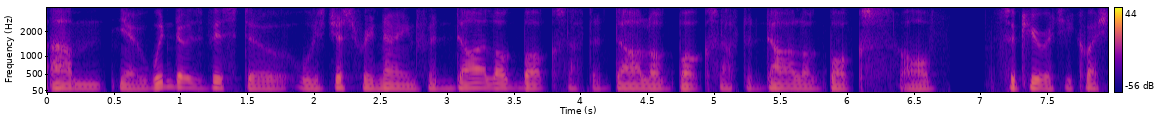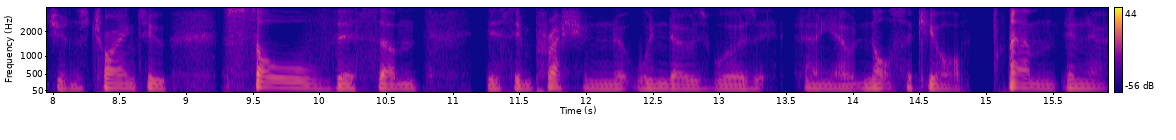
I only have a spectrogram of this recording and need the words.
um, you know, Windows Vista was just renowned for dialog box after dialog box after dialog box of security questions, trying to solve this um, this impression that Windows was, uh, you know, not secure. Um, in there,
